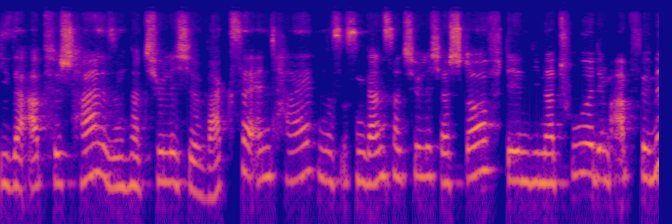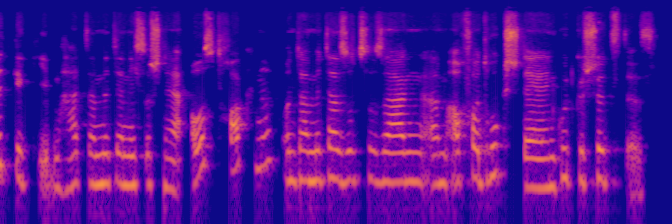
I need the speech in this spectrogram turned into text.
dieser Apfelschale sind natürliche Wachse enthalten. Das ist ein ganz natürlicher Stoff, den die Natur dem Apfel mitgegeben hat, damit er nicht so schnell austrocknet und damit er sozusagen ähm, auch vor Druckstellen gut geschützt ist.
